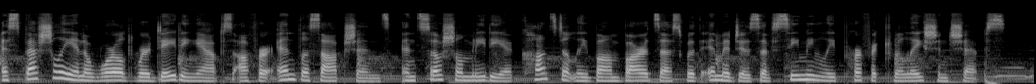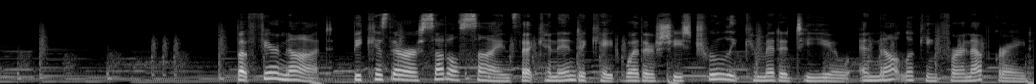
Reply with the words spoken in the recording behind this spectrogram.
especially in a world where dating apps offer endless options and social media constantly bombards us with images of seemingly perfect relationships. But fear not, because there are subtle signs that can indicate whether she's truly committed to you and not looking for an upgrade.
